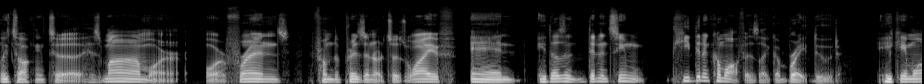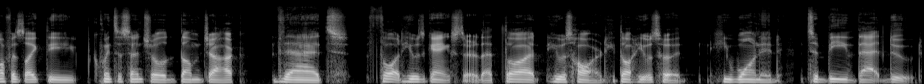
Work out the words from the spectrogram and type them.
like talking to his mom or or friends from the prison or to his wife and he doesn't didn't seem he didn't come off as like a bright dude he came off as like the quintessential dumb jock that thought he was gangster, that thought he was hard, he thought he was hood. He wanted to be that dude.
